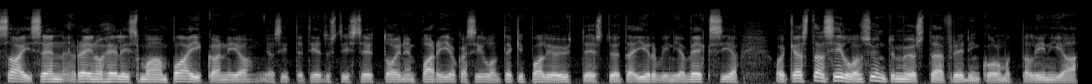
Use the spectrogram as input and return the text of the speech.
sai sen Reino Helismaan paikan ja, ja sitten tietysti se toinen pari, joka silloin teki paljon yhteistyötä, Irvin ja Veksi. Ja oikeastaan silloin syntyi myös tämä Fredin kolmatta linjaa,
